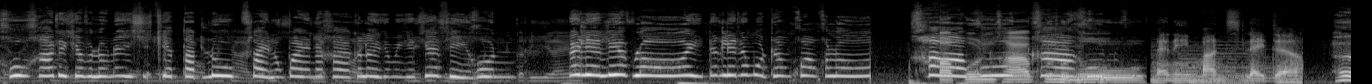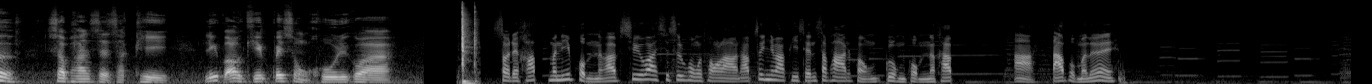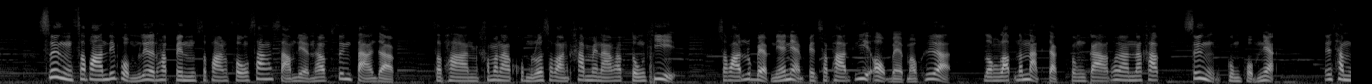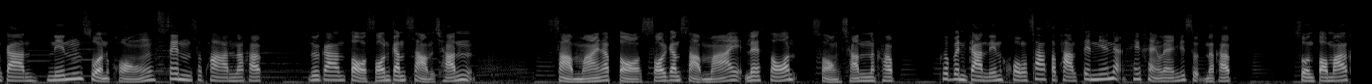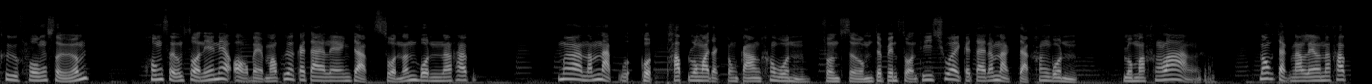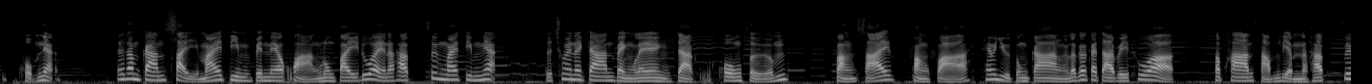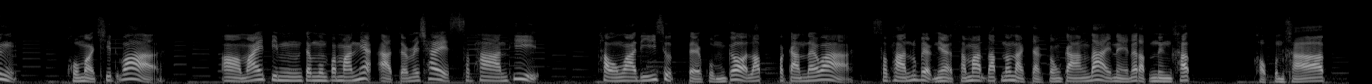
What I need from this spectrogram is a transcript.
ครูคะเด็กแคปลงในขี้เกียจตัดรูปใส่ลงไปนะคะ ก็เลยก็มีแค่สี่คนก็ดีแล้วนักเรียนเรียบร้อย นักเรียนทั้งหมดทำความเคารพขขออบบคุคุณณครับคุณค่ะครู Many months later. เฮ้อสะพานเสร็จสักที รีบเอาคลิปไปส่งครูดีกว่า สวัสดีครับ วันนี้ผมนะครับ ชื่อว่าชิสุพงษ์ทองลาวนะครับ ซึ่งจะมาพรีเซนต์สะพานของกลุ่มผมนะครับ อ่าตามผมมาเลย ซึ่งสะพานที่ผมเลือกครับเป็นสะพานโครงสร้างสามเหลี่ยมนครับ ซึ่งต่างจากสะพานคมนาคมหรือสะพานข้ามแม่น้ำครับ ตรงที่สะพานรูปแบบนี้เนี่ยเป็นสะพานที่ออกแบบมาเพื่อรองรับน้ำหนักจากตรงกลางเท่านั้นนะครับ ซึ่งกลุ่มผมเนี่ยได้ทำการเน้นส่วนของเส้นสะพานนะครับ โดยการต่อซ้อนกัน 3 ชั้น 3 ไม้ครับต่อซ้อนกัน 3 ไม้ และซ้อน 2 ชั้นนะครับ เพื่อเป็นการเน้นโครงสร้างสะพานเส้นนี้เนี่ยให้แข็งแรงที่สุดนะครับ ส่วนต่อมาคือโครงเสริม รงเสริมส่วนนี้เนี่ยออกแบบมาเพื่อกระจายแรงจากส่วนด้านบนนะครับ เมื่อน้ำหนักกดทับลงมาจากตรงกลางข้างบน ส่วนเสริมจะเป็นส่วนที่ช่วยกระจายน้ำหนักจากข้างบน ลงมาข้างล่าง นอกจากนั้นแล้วนะครับ ผมเนี่ยได้ทำการใส่ไม้ติมเป็นแนวขวางลงไปด้วยนะครับ ซึ่งไม้ติมเนี่ยจะช่วยในการแบ่งแรงจากโครงเสริม ฝั่งซ้ายฝั่งฝาให้มันอยู่ตรงกลาง แล้วก็กระจายไปทั่วสะพานสามเหลี่ยมนะครับ ซึ่งผมคิดว่า ไม้ติมจำนวนประมาณเนี้ยอาจจะไม่ใช่สะพานที่ทำออกมาดีที่สุด แต่ผมก็รับประกันได้ว่าสะพานรูปแบบเนี้ยสามารถรับน้ำหนักจากตรงกลางได้ในระดับหนึ่งครับ ขอบคุณครับ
